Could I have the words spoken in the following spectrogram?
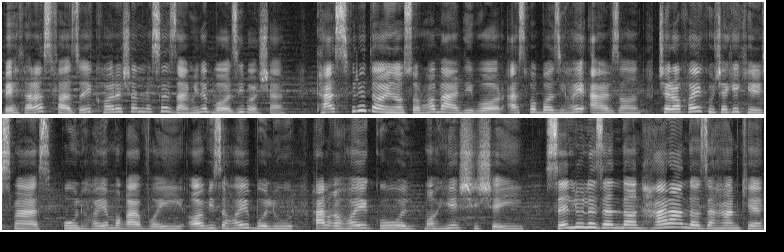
بهتر از فضای کارشان مثل زمین بازی باشد. تصویر دایناسورها بر دیوار، اسباب بازی های ارزان، چراغ های کوچک کریسمس، قول های مقوایی، آویزه های بلور، حلقه های گل، ماهی شیشه ای، سلول زندان هر اندازه هم که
